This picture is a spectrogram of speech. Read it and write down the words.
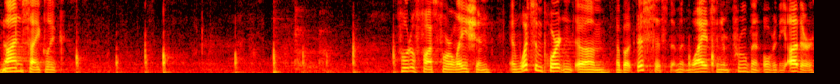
non-cyclic photophosphorylation and what's important um, about this system and why it's an improvement over the other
